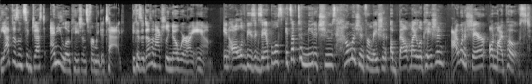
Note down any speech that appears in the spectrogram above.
the app doesn't suggest any locations for me to tag because it doesn't actually know where I am. In all of these examples, it's up to me to choose how much information about my location I want to share on my post.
